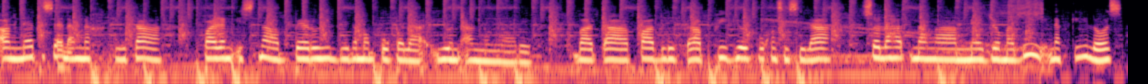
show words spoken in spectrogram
ang netizen ang nakakita, parang isnab pero hindi naman po pala yun ang nangyari. But uh, public uh, figure po kasi sila. So lahat ng uh, medyo mali na kilos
